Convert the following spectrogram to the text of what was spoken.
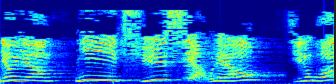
娘娘，你取笑了。今晚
